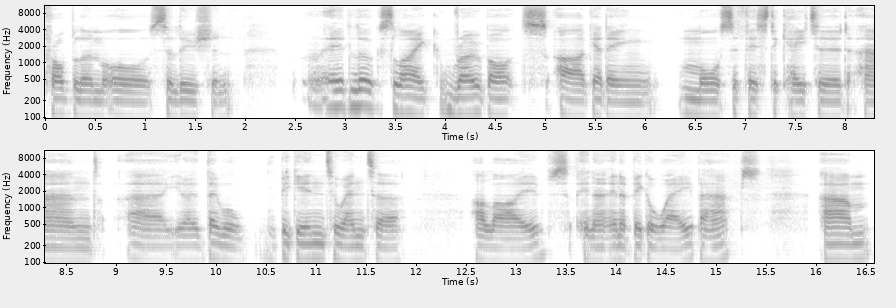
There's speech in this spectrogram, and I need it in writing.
problem or solution. It looks like robots are getting more sophisticated and uh, you know they will begin to enter our lives in a in a bigger way perhaps. Um,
